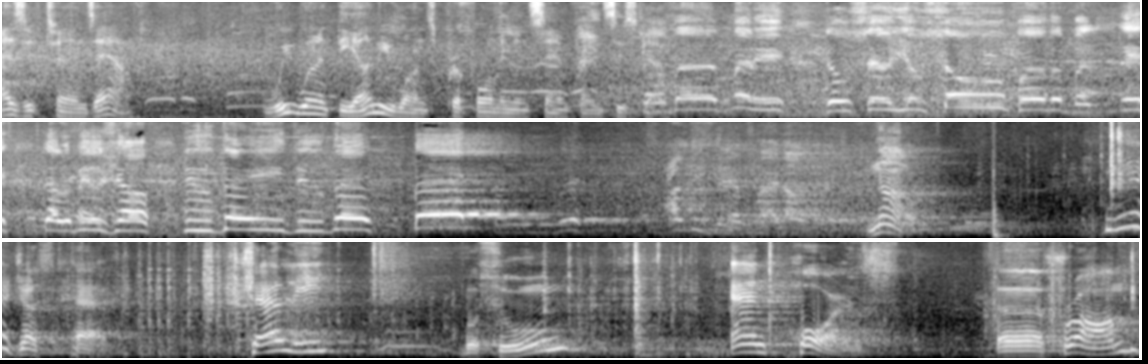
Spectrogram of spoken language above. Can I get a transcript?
As it turns out, we weren't the only ones performing in San Francisco. money, don't sell your soul for the money. Dollar bills, y'all, do they, do they, Now, here I just have celli, bassoon, and horns uh, from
